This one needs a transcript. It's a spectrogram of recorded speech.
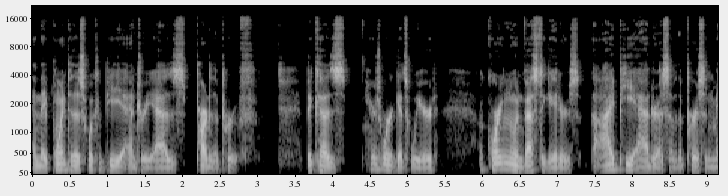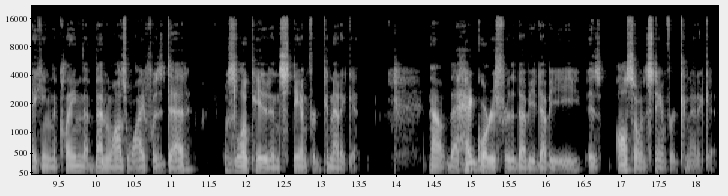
and they point to this Wikipedia entry as part of the proof because here's where it gets weird. According to investigators, the IP address of the person making the claim that Benoit's wife was dead was located in Stamford, Connecticut. Now, the headquarters for the WWE is also in Stamford, Connecticut.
